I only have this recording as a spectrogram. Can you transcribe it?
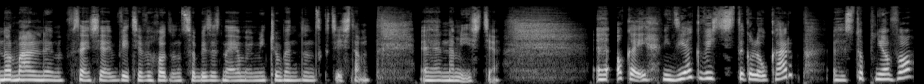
normalnym, w sensie, wiecie, wychodząc sobie ze znajomymi, czy będąc gdzieś tam e, na mieście. E, okay, więc jak wyjść z tego low carb? E, stopniowo,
